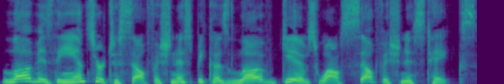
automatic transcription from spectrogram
Love is the answer to selfishness because love gives while selfishness takes.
